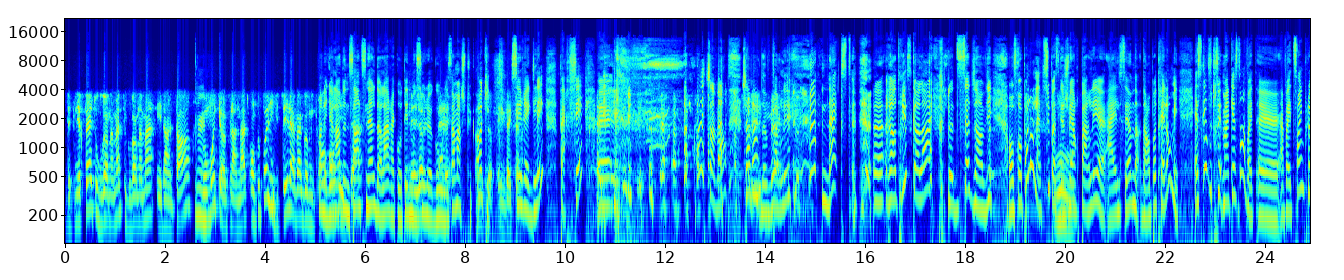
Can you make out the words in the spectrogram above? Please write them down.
de tenir tête au gouvernement si le gouvernement est dans le tort, mais au moins qu'il y a un plan de match. On peut pas l'éviter, la vague Omicron. il y a l'air d'une sentinelle de l'air à côté de M. Legault. Ben, ça marche plus. OK. C'est réglé. Parfait. Euh... J'avais hâte de vous parler. Next. Euh, rentrée scolaire le 17 janvier. On fera pas là là-dessus parce que je vais en reparler euh, à LCN dans, pas très long, mais est-ce que vous trouvez, ma question va être, euh, elle va être simple,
